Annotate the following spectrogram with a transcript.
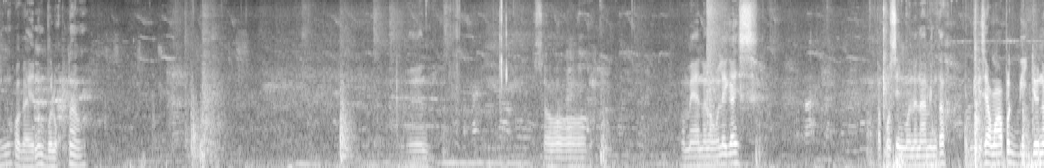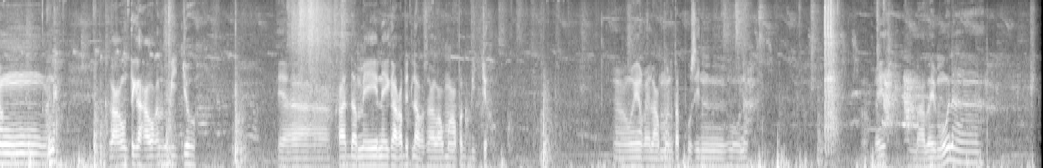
Ayun, kagaya ng bulok na. Oh. Ayan. So, mamaya na lang uli guys. Tapusin muna namin to. Hindi kasi ako makapag-video ng ano, wala akong tigahawak ng video. Kaya kada may naikakabit lang ako, saka ako makapag-video. Uh, ngayon kailangan muna tapusin muna. Okay, bye-bye muna.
